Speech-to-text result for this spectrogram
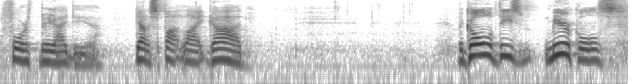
Fourth big idea got to spotlight God. The goal of these miracles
